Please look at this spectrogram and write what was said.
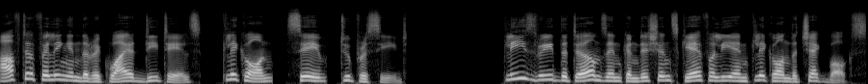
After filling in the required details, click on Save to proceed. Please read the terms and conditions carefully and click on the checkbox.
